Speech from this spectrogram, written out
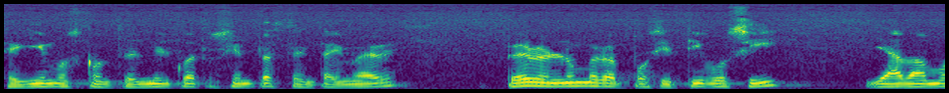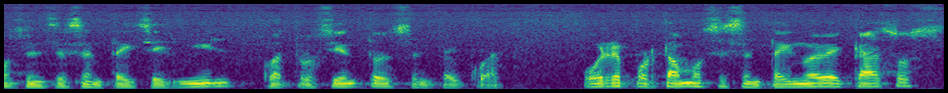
seguimos con 3.439, pero el número de positivos sí, ya vamos en 66.464. Hoy reportamos 69 casos,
